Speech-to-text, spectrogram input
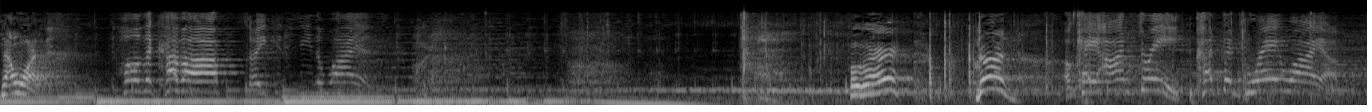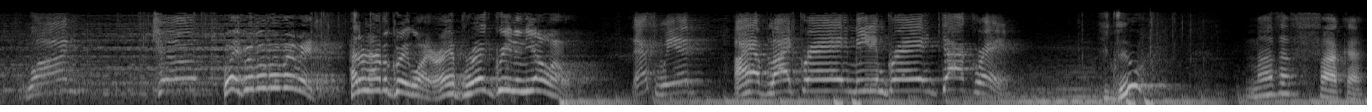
Now what? Pull the cover off so you can see the wires. Okay. Done. Okay, on three. Cut the gray wire. One, two. Wait, wait, wait, wait, wait, wait. I don't have a gray wire. I have red, green, and yellow. That's weird. I have light gray, medium gray, dark gray. You do? Motherfucker.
